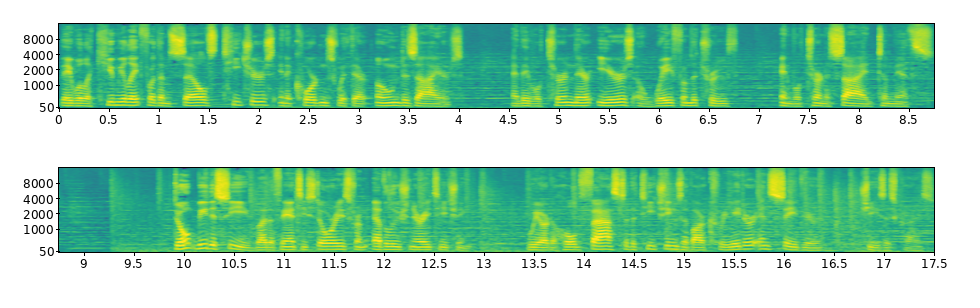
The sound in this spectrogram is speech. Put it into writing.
they will accumulate for themselves teachers in accordance with their own desires, and they will turn their ears away from the truth and will turn aside to myths. Don't be deceived by the fancy stories from evolutionary teaching. We are to hold fast to the teachings of our Creator and Savior, Jesus Christ.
